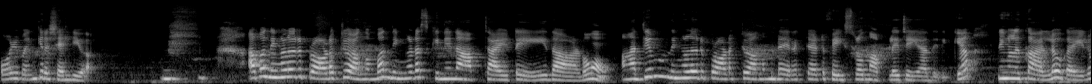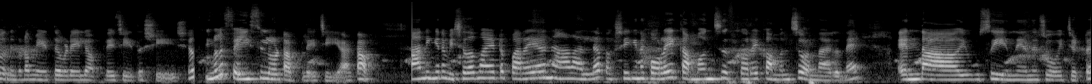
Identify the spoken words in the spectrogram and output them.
കോഴി ഭയങ്കര ശല്യമാണ് അപ്പോൾ നിങ്ങളൊരു പ്രോഡക്റ്റ് വാങ്ങുമ്പോൾ നിങ്ങളുടെ സ്കിന്നിന് ആപ്റ്റായിട്ട് ഏതാണോ ആദ്യം നിങ്ങളൊരു പ്രോഡക്റ്റ് വാങ്ങുമ്പോൾ ഡയറക്റ്റ് ആയിട്ട് ഫേസിലൊന്നും അപ്ലൈ ചെയ്യാതിരിക്കുക. നിങ്ങൾ കാലിലോ കയ്യിലോ നിങ്ങളുടെ മേത്ത് എവിടെയെങ്കിലും അപ്ലൈ ചെയ്ത ശേഷം നിങ്ങൾ ഫേസിലോട്ട് അപ്ലൈ ചെയ്യുക കേട്ടോ ഞാനിങ്ങനെ വിശദമായിട്ട് പറയാൻ ആളല്ല പക്ഷേ ഇങ്ങനെ കുറേ കമൻസ് കുറേ കമൻസ് വന്നായിരുന്നേ. എന്താ യൂസ് ചെയ്യുന്നതെന്ന് ചോദിച്ചിട്ട്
